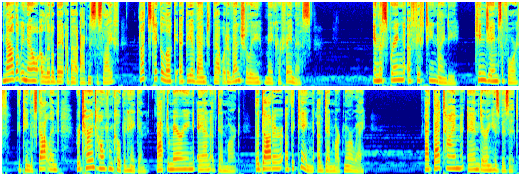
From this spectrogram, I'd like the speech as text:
Now that we know a little bit about Agnes's life, let's take a look at the event that would eventually make her famous. In the spring of 1590, King James IV, the King of Scotland, returned home from Copenhagen after marrying Anne of Denmark, the daughter of the King of Denmark Norway. At that time and during his visit,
